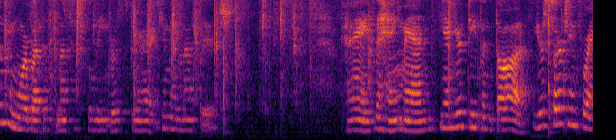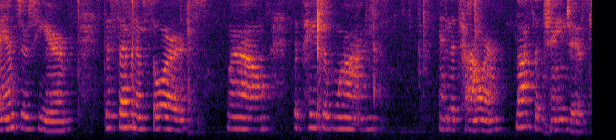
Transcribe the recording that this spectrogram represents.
Tell me more about this message for Libra Spirit. Give me a message. Okay, the Hangman. Yeah, you're deep in thought. You're searching for answers here. The Seven of Swords. Wow. The Page of Wands. And the Tower. Lots of changes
